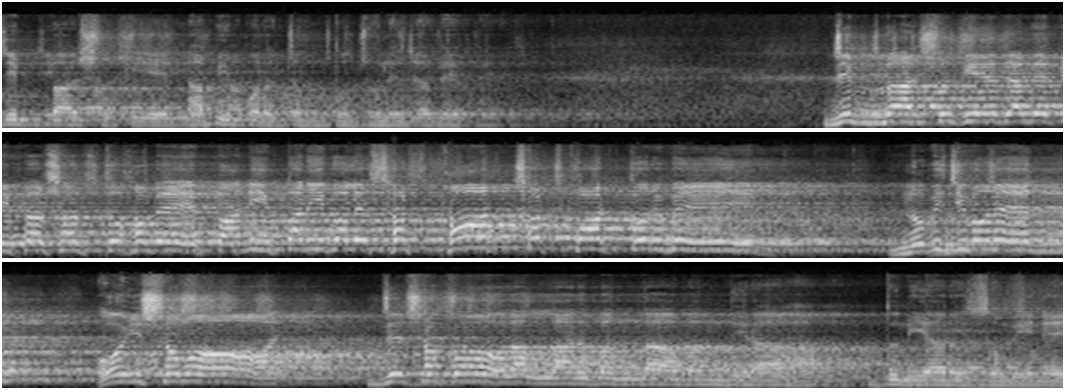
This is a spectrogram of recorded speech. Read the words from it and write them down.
জিব্বা শুকিয়ে নাভি পর্যন্ত ঝুলে যাবে, জিব্বা শুকিয়ে যাবে, পিপাসার্থ হবে, পানি পানি বলে ছটফট ছটফট করবে। নবীজি বলেন, ওই সময় যে সকল আল্লাহর বান্দা, বান্দিরা দুনিয়ার জমিনে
